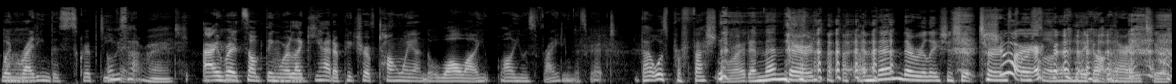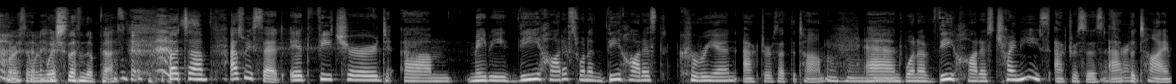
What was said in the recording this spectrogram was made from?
when writing the script. Oh, is that right? I read something where like he had a picture of Tang Wei on the wall while he, while he was writing the script. That was professional, right? And then their and then their relationship turned Sure. personal, and then they got married too, of course. And we wish them the best. But um, as we said, it featured um, maybe the hottest, one of the hottest Korean actors at the time, and one of the hottest Chinese actresses at the time.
